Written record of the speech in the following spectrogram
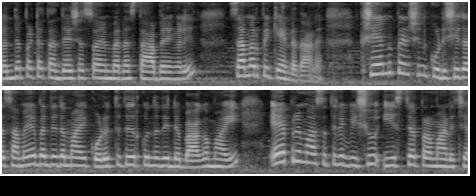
ബന്ധപ്പെട്ട തദ്ദേശ സ്വയംഭരണ സ്ഥാപനങ്ങളിൽ സമർപ്പിക്കേണ്ടതാണ്. ക്ഷേമ പെൻഷൻ കുടിശ്ശിക സമയബന്ധിതമായി കൊടുത്തു തീർക്കുന്നതിന്റെ ഭാഗമായി ഏപ്രിൽ മാസത്തിലെ വിഷു ഈസ്റ്റർ പ്രമാണിച്ച്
